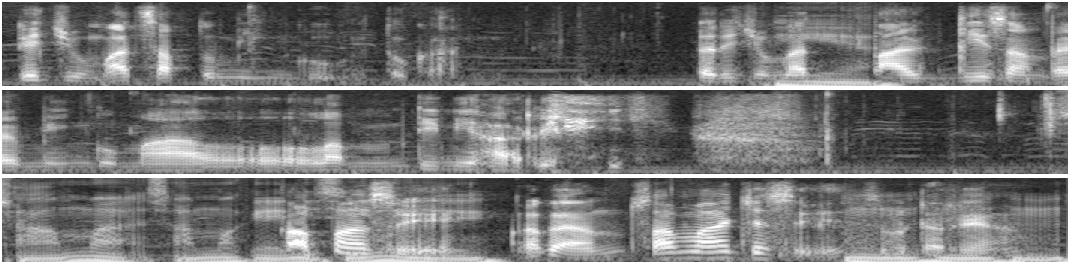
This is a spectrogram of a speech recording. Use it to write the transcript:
dia Jumat Sabtu Minggu itu kan dari Jumat Iya. pagi sampai Minggu malam dini hari Sama, sama kayak sini. sih kan sama aja sih Hmm, sebenarnya hmm, hmm.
